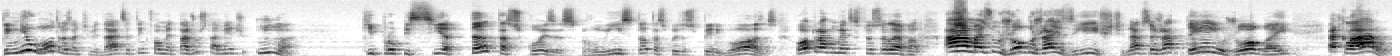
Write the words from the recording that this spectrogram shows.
Tem mil outras atividades, você tem que fomentar justamente uma que propicia tantas coisas ruins, tantas coisas perigosas. Outro argumento que as pessoas levantam: ah, mas o jogo já existe, né? você já tem o jogo aí. É claro,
